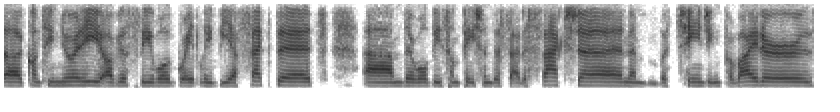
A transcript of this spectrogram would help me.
uh, continuity obviously will greatly be affected. Um, there will be some patient dissatisfaction and with changing providers,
